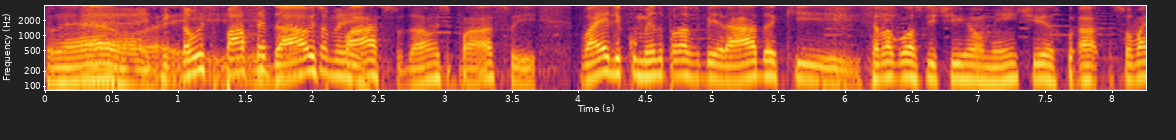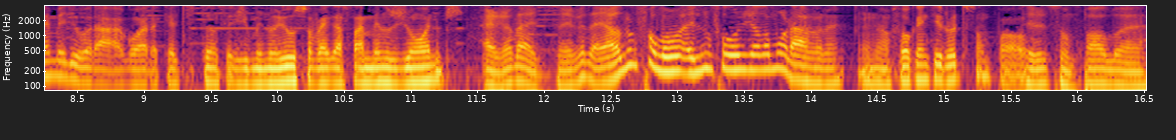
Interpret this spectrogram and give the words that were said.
Né? É, tem que dar um espaço e, aí pra dá ela o também. espaço, dá um espaço e vai ali comendo pelas beiradas que se ela gosta de ti realmente, ah, só vai melhorar agora que a distância diminuiu, só vai gastar menos de ônibus. É verdade, isso aí é verdade. Ela não falou, ele não falou onde ela morava, né? Não, foi que é interior de São Paulo. Interior de São Paulo é.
